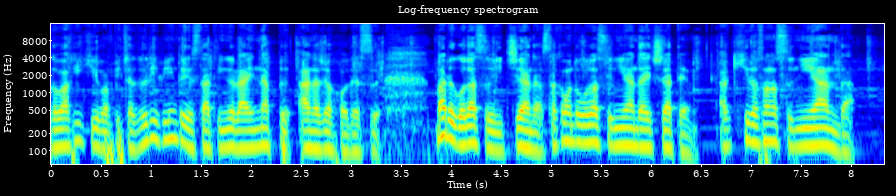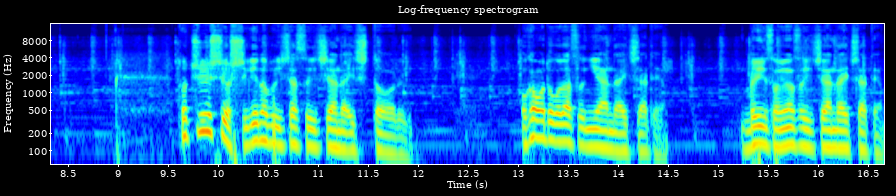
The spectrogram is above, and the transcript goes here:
門脇、9番ピッチャーグリフィンというスターティングラインナップ、安打情報です。丸5打数1安打、坂本5打数2安打1打点、秋広3打数2安打、途中出場、重信1打数1安打1盗塁、岡本5打数2安打1打点、ブリンソン4打数1安打1打点、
